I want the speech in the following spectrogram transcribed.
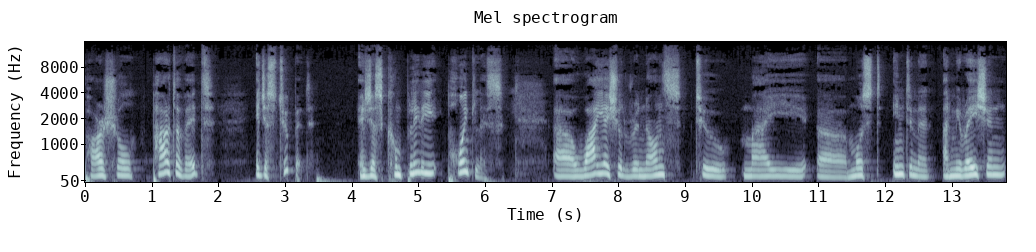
partial part of it is just stupid. It's just completely pointless. Uh, why i should renounce to my uh, most intimate admiration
